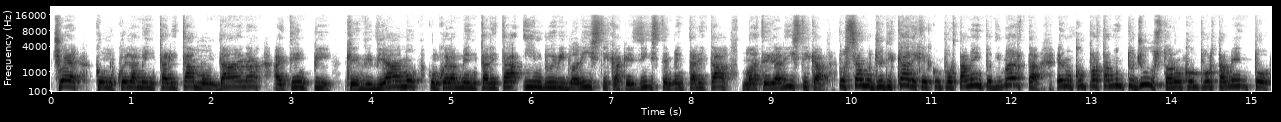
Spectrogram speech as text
cioè con quella mentalità mondana ai tempi che viviamo, con quella mentalità individualistica che esiste, mentalità materialistica, possiamo giudicare che il comportamento di Marta era un comportamento giusto, era un comportamento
